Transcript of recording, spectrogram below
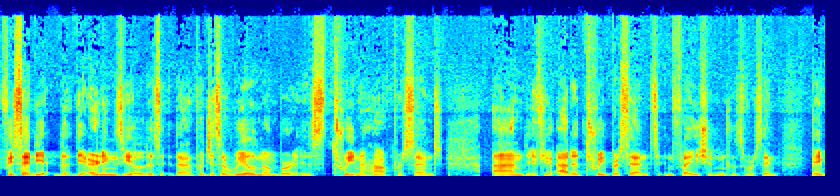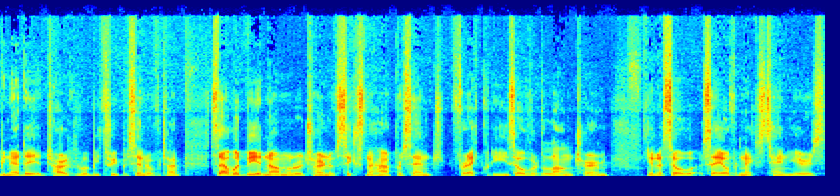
if we say the, the, the earnings yield is which is a real number is three and if you added three percent inflation, because we're saying maybe now the target will be three percent over time, so that would be a nominal return of six and a half percent for equities over the long term. You know, so say over the next ten years,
